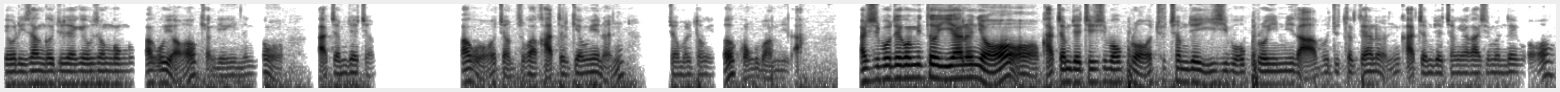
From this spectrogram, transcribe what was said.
6개월 이상 거주자에게 우선 공급하고요. 경쟁이 있는 경우 가점제 점 하고 점수가 같을 경우에는 점을 통해서 공급합니다. 85제곱미터 이하는요, 어, 가점제 75%, 추첨제 25%입니다. 무주택자는 가점제 청약하시면 되고,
